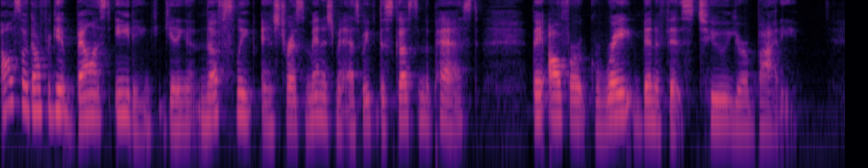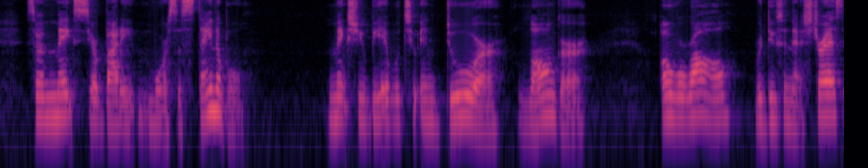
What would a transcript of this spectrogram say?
also don't forget balanced eating, getting enough sleep, and stress management, as we've discussed in the past, they offer great benefits to your body. So, it makes your body more sustainable, makes you be able to endure longer. Overall, reducing that stress,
